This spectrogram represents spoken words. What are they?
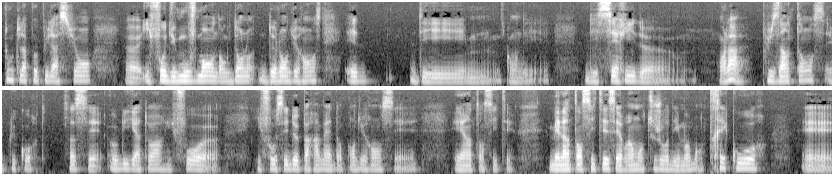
toute la population, il faut du mouvement, donc de l'endurance et des, comment, des, des séries de, voilà, plus intenses et plus courtes. Ça, c'est obligatoire. Il faut, euh, il faut ces deux paramètres, donc endurance et, intensité. Mais l'intensité, c'est vraiment toujours des moments très courts. Et,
